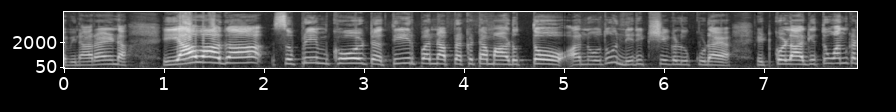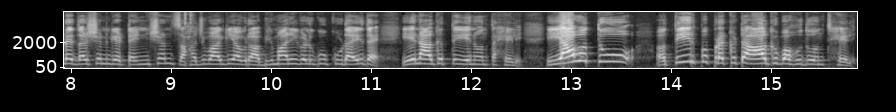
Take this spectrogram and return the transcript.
ರವಿನಾರಾಯಣ್, ಯಾವಾಗ ಸುಪ್ರೀಂ ಕೋರ್ಟ್ ತೀರ್ಪನ್ನ ಪ್ರಕಟ ಮಾಡುತ್ತೋ ಅನ್ನೋದು ನಿರೀಕ್ಷೆಗಳು ಕೂಡ ಇಟ್ಕೊಳ್ಳಾಗಿತ್ತು. ಒಂದ್ ಕಡೆ ದರ್ಶನ್ಗೆ ಟೆನ್ಷನ್, ಸಹಜವಾಗಿ ಅವರ ಅಭಿಮಾನಿಗಳಿಗೂ ಕೂಡ ಇದೆ. ಏನಾಗುತ್ತೆ, ಏನು ಅಂತ ಹೇಳಿ. ಯಾವತ್ತು ತೀರ್ಪು ಪ್ರಕಟ ಆಗಬಹುದು ಅಂತ ಹೇಳಿ.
